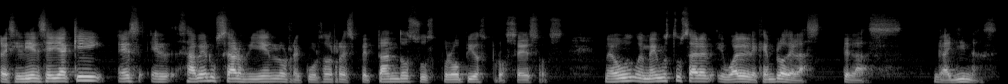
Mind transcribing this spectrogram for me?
resiliencia. Y aquí es el saber usar bien los recursos respetando sus propios procesos. Me, gusta usar igual el ejemplo de las, de las gallinas.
